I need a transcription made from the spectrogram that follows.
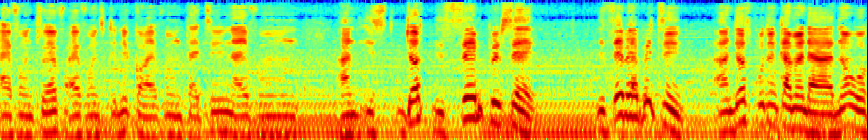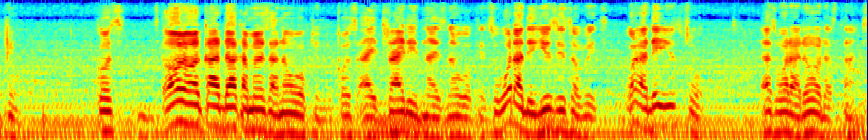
iphone 12 iphone technical iphone 13 iphone and it's just the same pixel the same everything and just putting camera that are not working. Because all our other cameras are not working because i tried it now it's not working. So what are the uses of it? What are they used for? That's what i don't understand.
